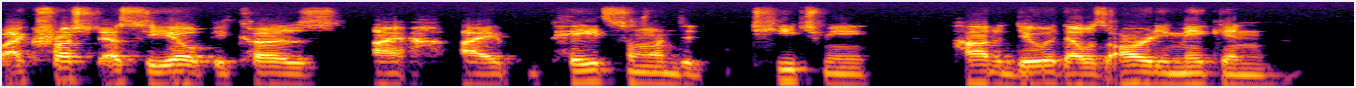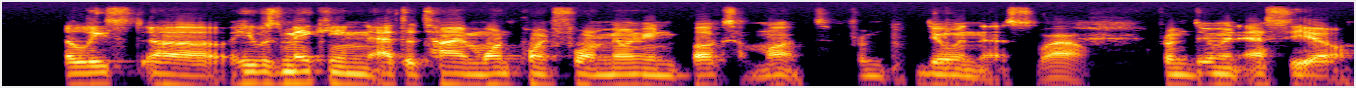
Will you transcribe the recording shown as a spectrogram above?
I crushed SEO because I I paid someone to teach me how to do it that was already making at least uh, he was making at the time 1.4 million bucks a month from doing this. Wow. From doing SEO,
